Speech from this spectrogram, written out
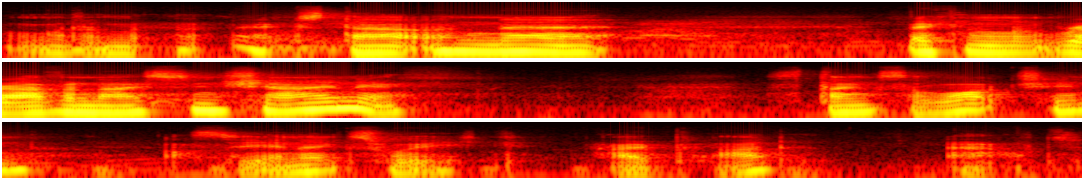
I'm going to next out and uh, make it look rather nice and shiny. So, thanks for watching. I'll see you next week. Hype Lad out.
